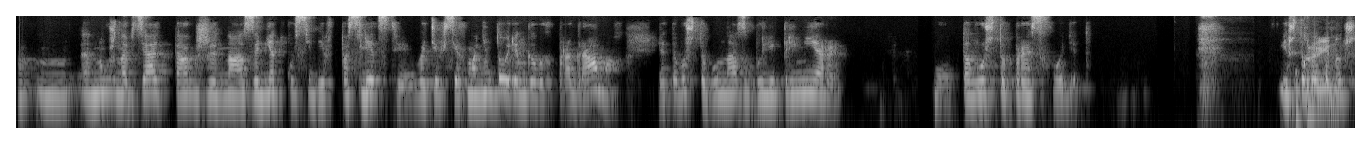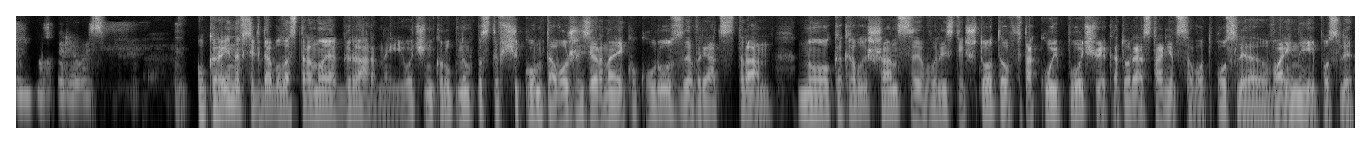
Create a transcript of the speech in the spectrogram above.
нужно взять также на заметку себе впоследствии в этих всех мониторинговых программах, для того, чтобы у нас были примеры вот, того, что происходит. И чтобы Украина... это больше не повторилось. Украина всегда была страной аграрной и очень крупным поставщиком того же зерна и кукурузы в ряд стран. Но каковы шансы вырастить что-то в такой почве, которая останется вот после войны и после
